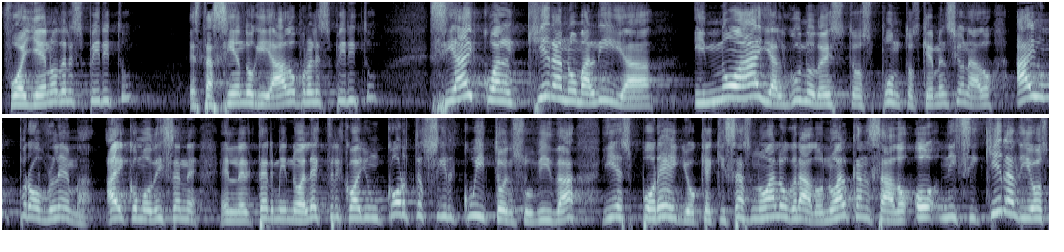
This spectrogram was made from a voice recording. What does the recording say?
fue lleno del Espíritu, está siendo guiado por el Espíritu. Si hay cualquier anomalía y no hay alguno de estos puntos que he mencionado, hay un problema. Hay, como dicen en el término eléctrico, hay un cortocircuito en su vida y es por ello que quizás no ha logrado, no ha alcanzado o ni siquiera Dios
